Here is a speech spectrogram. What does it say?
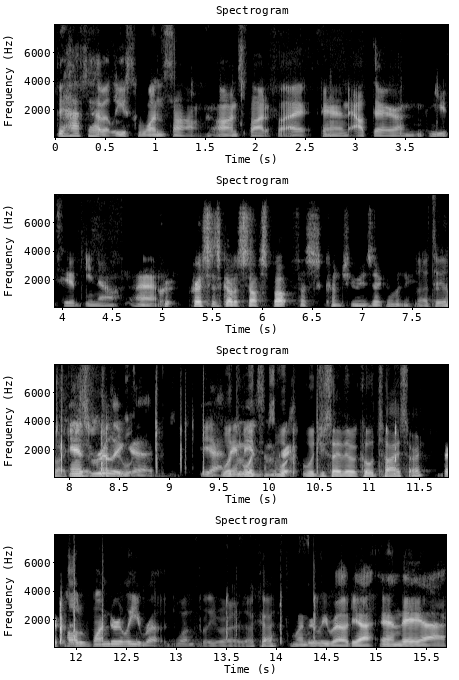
they have to have at least one song on Spotify and out there on YouTube. You know, um, Chris has got a soft spot for country music, haven't he? I do like. And it. it's really good. Yeah, what, what, what, would you say they were called? Ty, sorry. They're called Wonderly Road. Wonderly Road. Okay. Wonderly Road. Yeah, and they uh,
